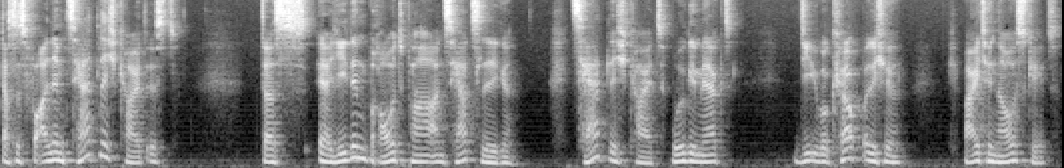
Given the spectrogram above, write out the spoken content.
dass es vor allem Zärtlichkeit ist, dass er jedem Brautpaar ans Herz lege. Zärtlichkeit, wohlgemerkt, die über körperliche weit hinausgeht.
